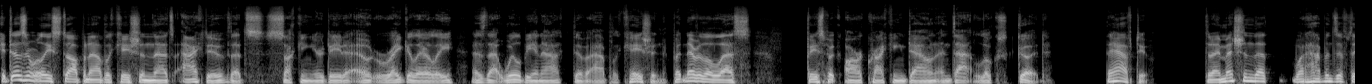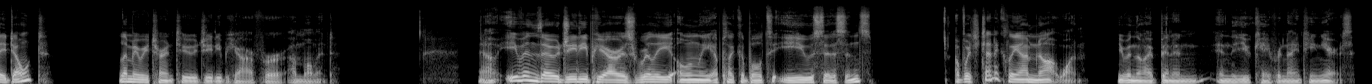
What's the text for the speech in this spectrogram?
It doesn't really stop an application that's active, that's sucking your data out regularly, as that will be an active application. But nevertheless, Facebook are cracking down, and that looks good. They have to. Did I mention that what happens if they don't? Let me return to GDPR for a moment. Now, even though GDPR is really only applicable to EU citizens, of which technically I'm not one, even though I've been in, in the UK for 19 years,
